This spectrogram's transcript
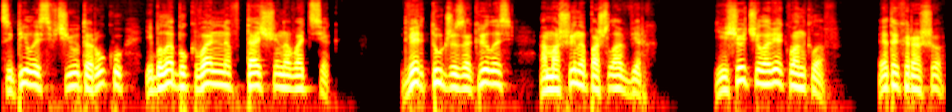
Цепилась в чью-то руку и была буквально втащена в отсек. Дверь тут же закрылась, а машина пошла вверх. Еще человек в анклав. Это хорошо.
